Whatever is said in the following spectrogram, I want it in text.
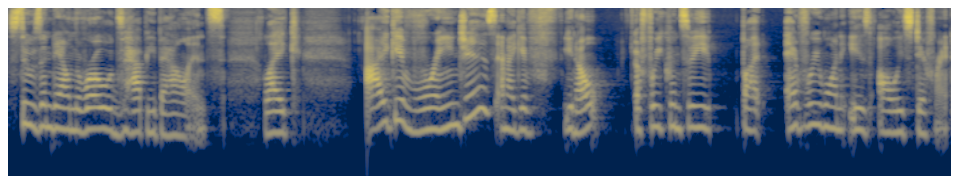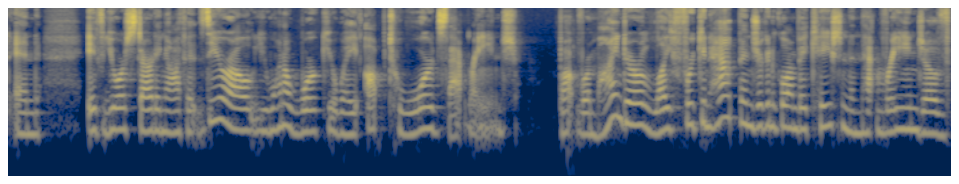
Susan down the road's happy balance. Like I give ranges and I give, you know, a frequency, but everyone is always different. And if you're starting off at zero, you want to work your way up towards that range. But reminder, life freaking happens. You're going to go on vacation, and that range of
